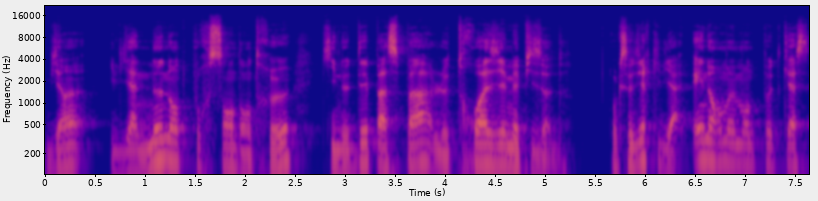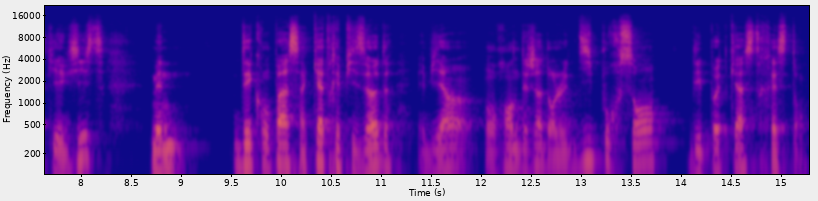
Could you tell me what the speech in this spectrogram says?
eh bien, il y a 90% d'entre eux qui ne dépassent pas le troisième épisode. Donc ça veut dire qu'il y a énormément de podcasts qui existent, mais dès qu'on passe à 4 épisodes, eh bien, on rentre déjà dans le 10% des podcasts restants.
